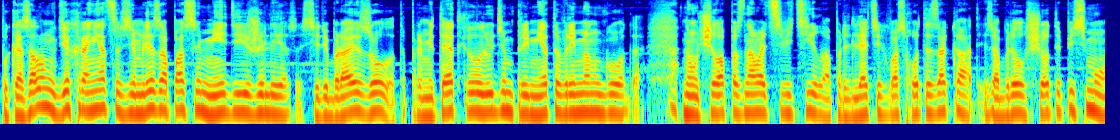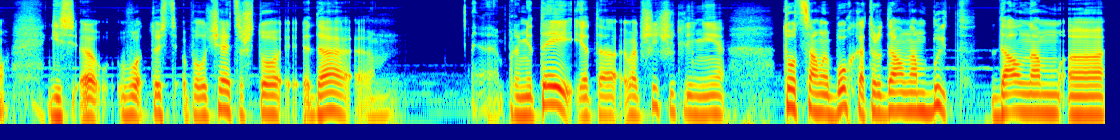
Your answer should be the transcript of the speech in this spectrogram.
Показал им, где хранятся в земле запасы меди и железа, серебра и золота. Прометей открыл людям приметы времен года. Научил опознавать светила, определять их восход и закат. Изобрел счет и письмо. Гис, э, вот, то есть получается, что, э, да, эм, э, Прометей — это вообще чуть ли не тот самый бог, который дал нам быт, дал нам э,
